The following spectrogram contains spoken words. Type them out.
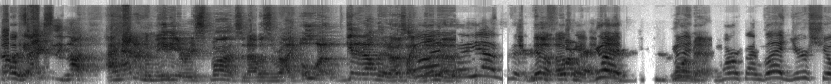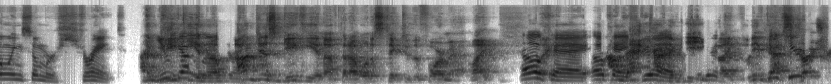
Was Okay. actually not. I had an immediate response, and I was like, "Oh, get it out there." And I was like, "No, no, yeah. No, okay, good, good. Mark, I'm glad you're showing some restraint. I'm You geeky enough. I'm just geeky enough that I want to stick to the format. Like, Okay, I'm okay, good. kind of geek. good. Like, we've got structure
